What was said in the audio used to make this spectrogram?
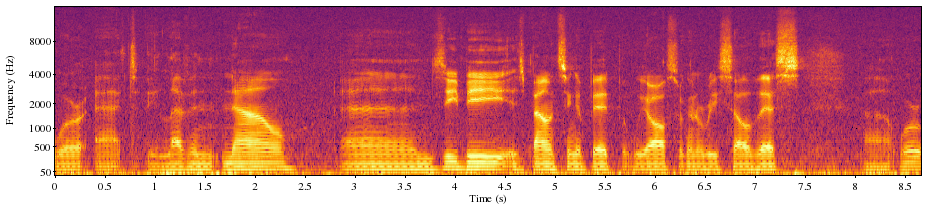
We're at 11 now and ZB is bouncing a bit but we're also going to resell this uh, we're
